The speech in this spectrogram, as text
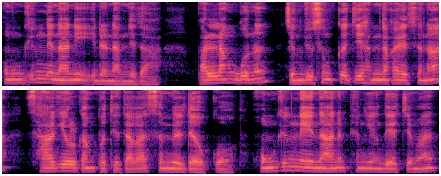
홍경내난이 일어납니다. 반란군은 정주성까지 함락하였으나 4개월간 버티다가 섬멸되었고 홍경래의 난은 평정되었지만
